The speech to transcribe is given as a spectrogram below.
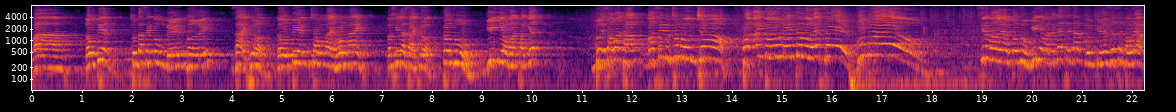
Và đầu tiên chúng ta sẽ cùng đến với giải thưởng đầu tiên trong ngày hôm nay. Đó chính là giải thưởng cầu thủ ghi nhiều bàn thắng nhất. 16 bàn thắng và xin được chúc mừng cho Phạm Anh Tú đến từ FC Vũng Tàu. Xin mời à, cầu thủ ghi nhiều bàn thắng nhất sẽ ra từ phía giữa sân khấu này ạ.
